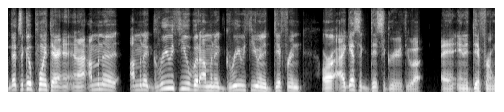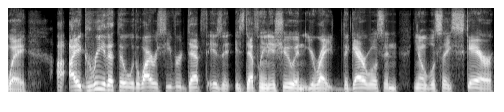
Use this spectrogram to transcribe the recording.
that's a good point there, and, and I, am gonna I'm gonna agree with you, but I'm gonna agree with you in a different, or I guess I disagree with you uh, in a different way. I agree that the the wide receiver depth is is definitely an issue, and you're right. The Garrett Wilson, you know, we'll say scare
